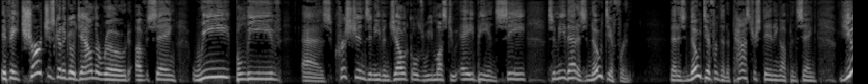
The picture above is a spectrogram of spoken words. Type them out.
if a church is going to go down the road of saying we believe as Christians and evangelicals we must do A, B, and C, to me that is no different. That is no different than a pastor standing up and saying, You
